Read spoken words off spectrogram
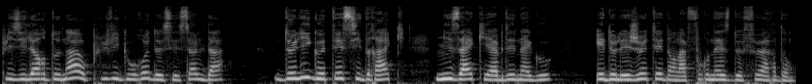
Puis il ordonna aux plus vigoureux de ses soldats de ligoter Sidrach, Misac et Abdenago, et de les jeter dans la fournaise de feu ardent.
